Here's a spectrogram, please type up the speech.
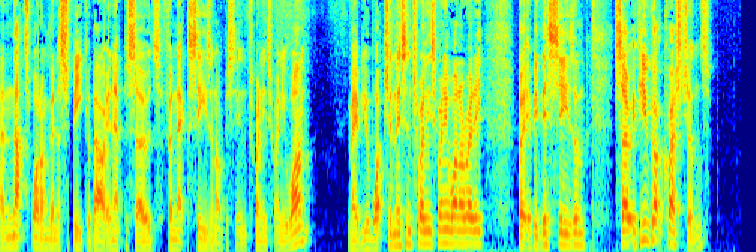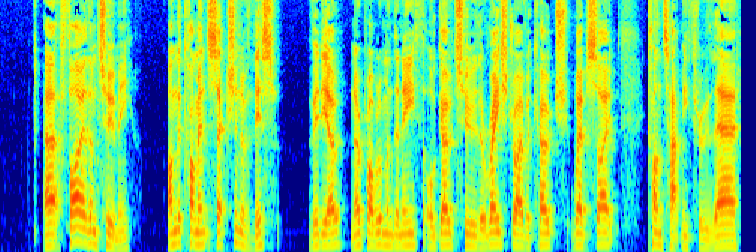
and that's what I'm going to speak about in episodes for next season, obviously in 2021. Maybe you're watching this in 2021 already, but it'll be this season. So if you've got questions, uh, fire them to me on the comments section of this video, no problem underneath, or go to the Race Driver Coach website, contact me through there.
